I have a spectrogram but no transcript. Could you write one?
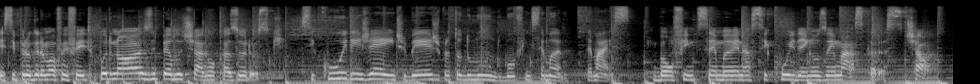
Esse programa foi feito por nós e pelo Thiago Kazuroski. Se cuidem, gente. Beijo para todo mundo. Bom fim de semana. Até mais. Bom fim de semana. Se cuidem, usem máscaras. Tchau.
